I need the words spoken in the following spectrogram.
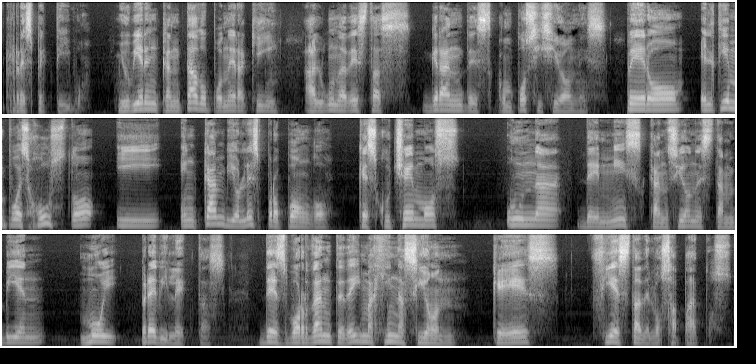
respectivo. Me hubiera encantado poner aquí alguna de estas grandes composiciones, pero el tiempo es justo y en cambio, les propongo que escuchemos una de mis canciones también muy predilectas, desbordante de imaginación, que es Fiesta de los Zapatos.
